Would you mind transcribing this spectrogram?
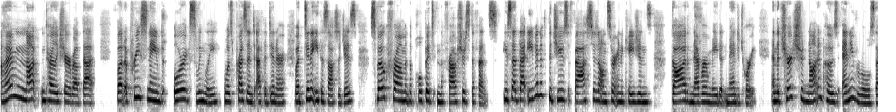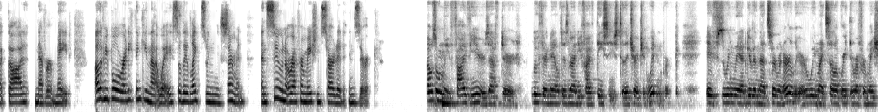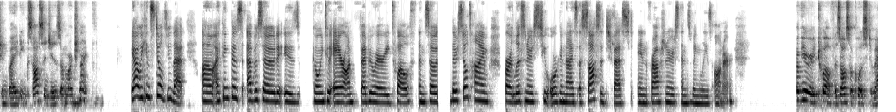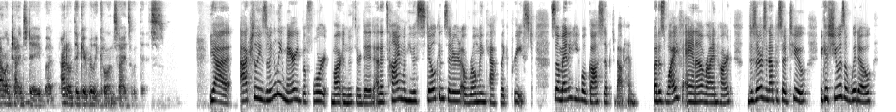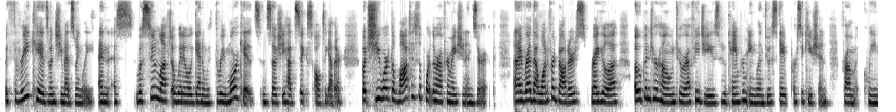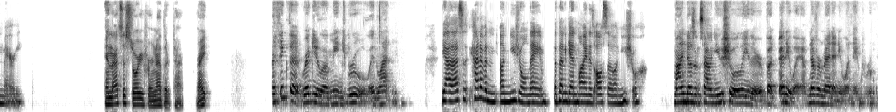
I'm not entirely sure about that but a priest named Ulrich Zwingli was present at the dinner, but didn't eat the sausages, spoke from the pulpit in the Froschauer's defense. He said that even if the Jews fasted on certain occasions, God never made it mandatory, and the church should not impose any rules that God never made. Other people were already thinking that way, so they liked Zwingli's sermon, and soon a reformation started in Zurich. That was only five years after Luther nailed his 95 Theses to the church in Wittenberg if Zwingli had given that sermon earlier, we might celebrate the Reformation by eating sausages on March 9th. Yeah, we can still do that. Um, I think this episode is going to air on February 12th. And so there's still time for our listeners to organize a sausage fest in Froschauer's and Zwingli's honor. February 12th is also close to Valentine's Day, but I don't think it really coincides with this. Yeah, actually, Zwingli married before Martin Luther did, at a time when he was still considered a Roman Catholic priest. So many people gossiped about him. But his wife, Anna Reinhardt, deserves an episode too because she was a widow with three kids when she met Zwingli and was soon left a widow again with three more kids. And so she had six altogether. But she worked a lot to support the Reformation in Zurich. And I've read that one of her daughters, Regula, opened her home to refugees who came from England to escape persecution from Queen Mary. And that's a story for another time, right? I think that regula means rule in Latin. Yeah, that's kind of an unusual name, but then again, mine is also unusual. Mine doesn't sound usual either, but anyway, I've never met anyone named Rule.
